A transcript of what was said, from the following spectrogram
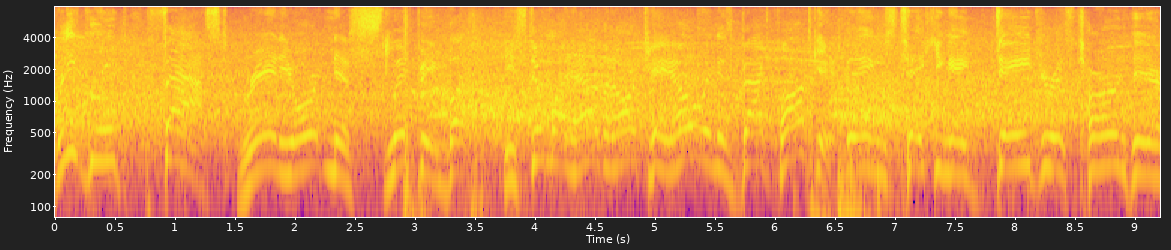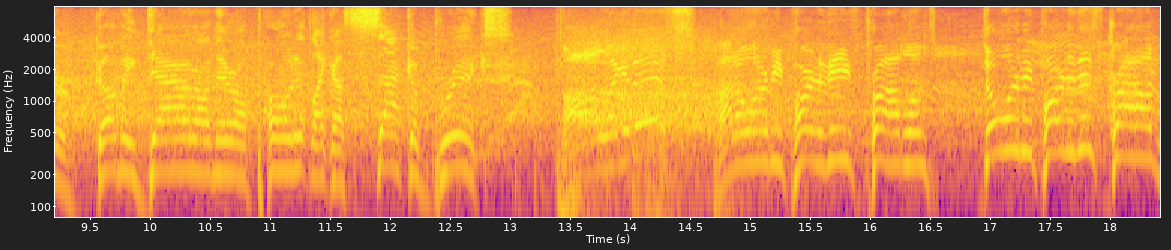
regroup fast. Randy Orton is slipping, but he still might have an RKO in his back pocket. Things taking a dangerous turn here, coming down on their opponent like a sack of bricks. Oh, look at this. I don't want to be part of these problems. Don't want to be part of this crowd.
